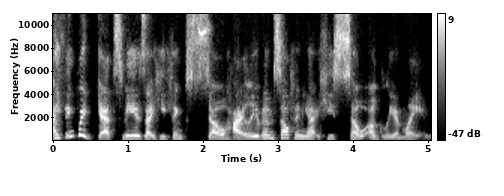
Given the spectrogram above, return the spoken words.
I think what gets me is that he thinks so highly of himself, and yet he's so ugly and lame.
